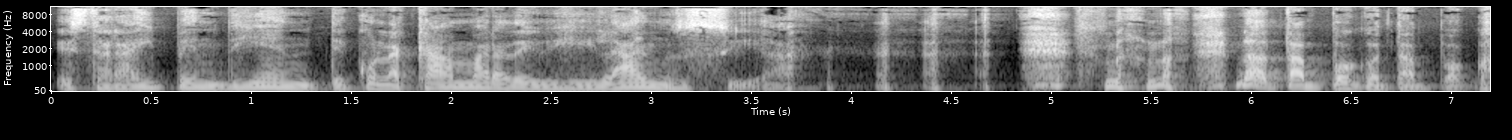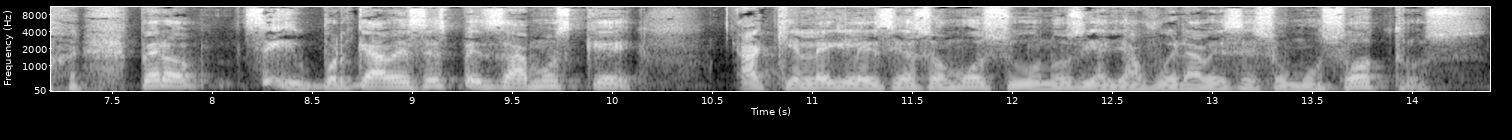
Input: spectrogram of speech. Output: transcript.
estará ahí pendiente con la cámara de vigilancia. No, no, no, tampoco, tampoco. Pero sí, porque a veces pensamos que aquí en la iglesia somos unos y allá afuera a veces somos otros.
